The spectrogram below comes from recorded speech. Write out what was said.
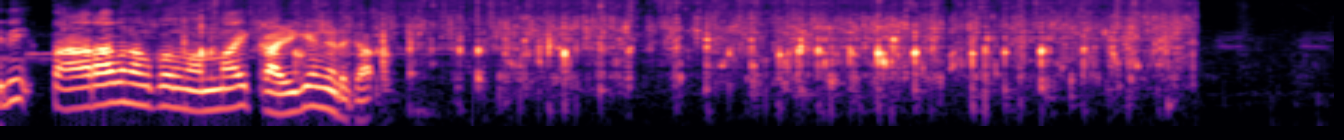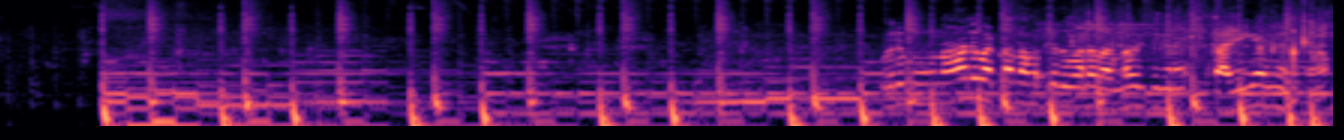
ഇനി താറാവ് നമുക്കൊന്ന് നന്നായി കഴുകി അങ്ങ് എടുക്കാം. മൂന്നാൽ വട്ടം നമുക്ക് ഇതുപോലെ വെള്ളം ഒഴിച്ച് ഇങ്ങനെ കഴുകി അങ്ങ് എടുക്കണം.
